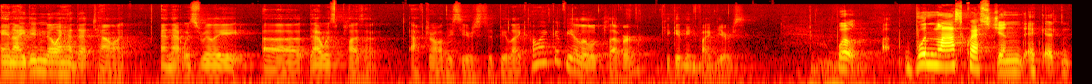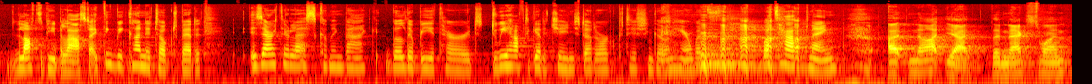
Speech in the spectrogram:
and I didn't know I had that talent. And that was really, uh, that was pleasant after all these years to be like, oh, I could be a little clever if you give me five years. Well, uh, one last question. Uh, uh, lots of people asked. I think we kind of talked about it. Is Arthur Less coming back? Will there be a third? Do we have to get a change.org petition going here? What's, what's happening? Uh, not yet. The next one,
